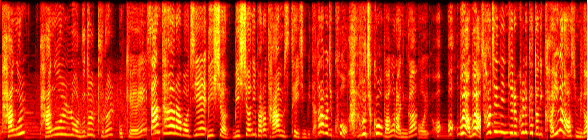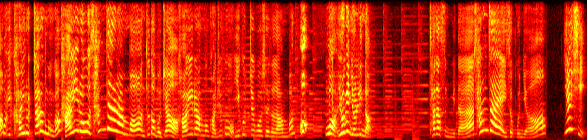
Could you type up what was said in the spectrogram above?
방울? 방울로 루돌프를? 오케이. 산타 할아버지의 미션. 미션이 바로 다음 스테이지입니다. 할아버지 코. 할아버지 코 방울 아닌가? 어, 어, 어 뭐야 뭐야? 사진 인지를 클릭했더니 가위가 나왔습니다. 어, 이 가위로 자르는 건가? 가위로 상자를 한번 뜯어보죠. 가위를 한번 가지고 이곳저곳에다 한번 어? 와 여긴 열린다. 찾았습니다. 상자에 있었군요 요시!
